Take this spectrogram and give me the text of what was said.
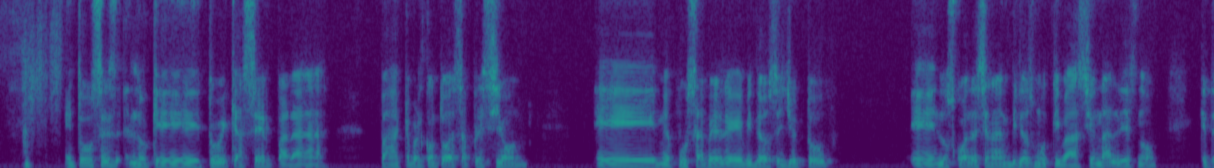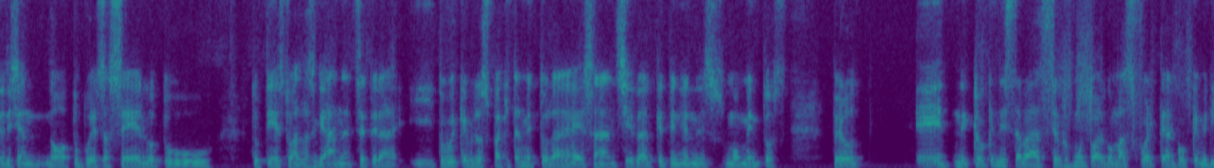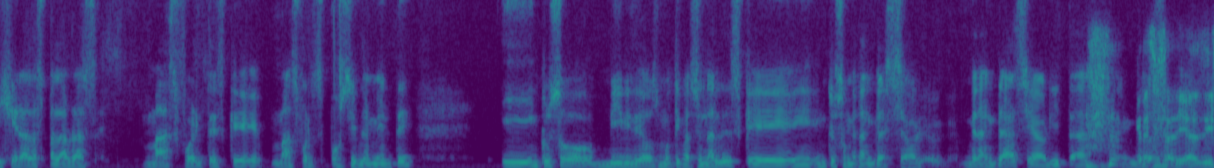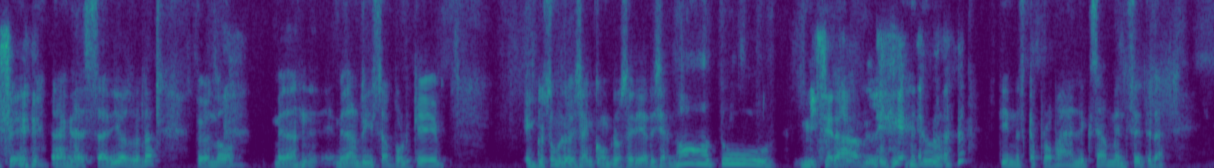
Entonces, lo que tuve que hacer para para acabar con toda esa presión, eh, me puse a ver eh, videos de YouTube en los cuales eran videos motivacionales, ¿no? Que te decían, no, tú puedes hacerlo, tú, tú tienes todas las ganas, etcétera. Y tuve que verlos para quitarme toda esa ansiedad que tenían en esos momentos. Pero eh, creo que necesitaba hacer un punto algo más fuerte, algo que me dijera las palabras más fuertes que más fuertes posiblemente y incluso vi videos motivacionales que incluso me dan gracia, me dan gracia ahorita. gracias a Dios, dice. me dan gracias a Dios, ¿verdad? Pero no, me dan, me dan risa porque incluso me lo decían con grosería, decían, no, tú... Miserable. tienes que aprobar el examen, etcétera.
